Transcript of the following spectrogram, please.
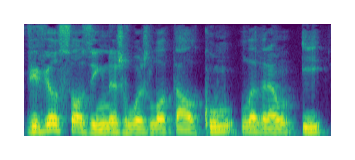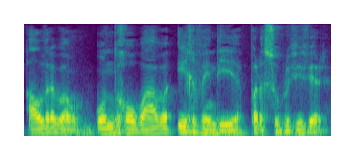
viveu sozinho nas ruas de Lotal como ladrão e aldrabão, onde roubava e revendia para sobreviver.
